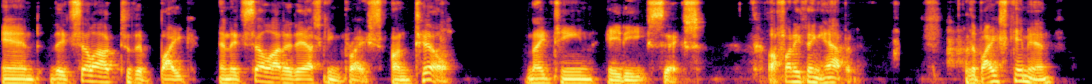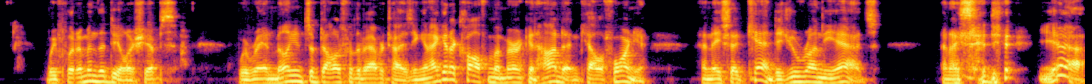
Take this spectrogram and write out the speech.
and they'd sell out to the bike, and they'd sell out at asking price until 1986. A funny thing happened. The bikes came in. We put them in the dealerships. We ran millions of dollars worth of advertising, and I get a call from American Honda in California And they said, Ken, did you run the ads? And I said, yeah,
